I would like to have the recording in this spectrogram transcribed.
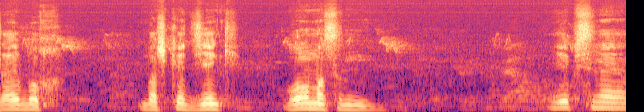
Daybok başka cenk olmasın Hepsine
